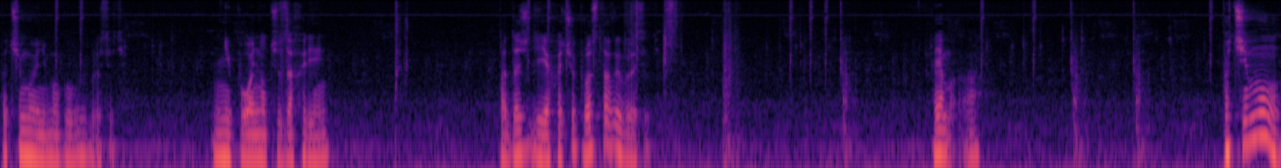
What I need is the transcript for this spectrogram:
Почему я не могу выбросить? Не понял, что за хрень. Подожди, я хочу просто выбросить. А я... А. Почему?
